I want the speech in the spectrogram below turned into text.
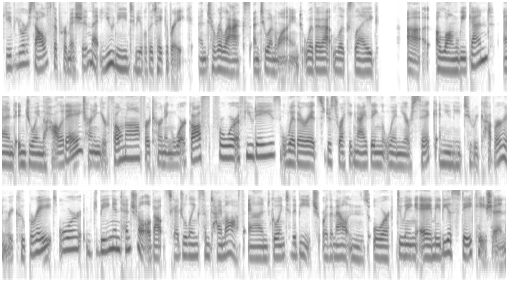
give yourself the permission that you need to be able to take a break and to relax and to unwind, whether that looks like uh, a long weekend and enjoying the holiday, turning your phone off or turning work off for a few days, whether it's just recognizing when you're sick and you need to recover and recuperate, or being intentional about scheduling some time off and going to the beach or the mountains or doing a maybe a staycation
